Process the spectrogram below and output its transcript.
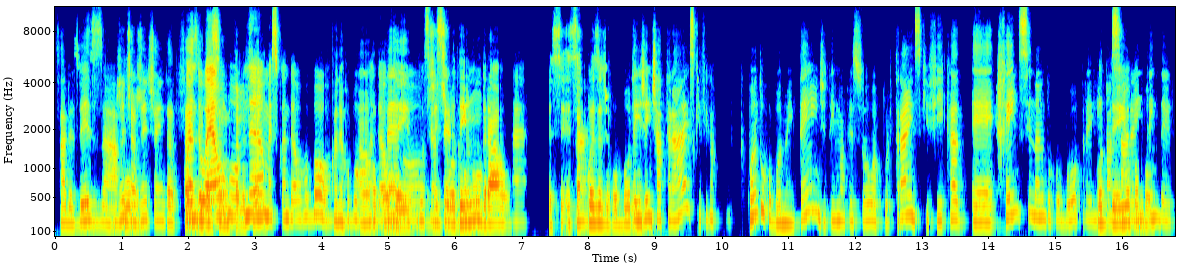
Sabe, às vezes a, Gente, o- a gente ainda faz Quando é o robô. Não, mas quando é o robô. quando é robô. Ah, quando é o robô, você Gente, eu o odeio num grau. É. Esse- essa É. coisa de robô. Tem não- gente atrás que fica. Quando o robô não entende, tem uma pessoa por trás que fica é, reensinando o robô para ele Odeio passar a entender.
